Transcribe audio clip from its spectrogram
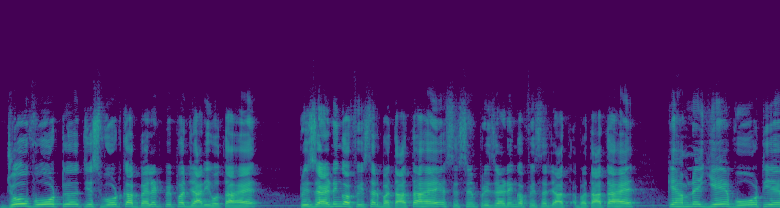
जो वोट, जिस वोट का बैलेट पेपर जारी होता है, प्रिजाइडिंग ऑफिसर बताता है असिस्टेंट प्रिजाइडिंग ऑफिसर बताता है कि हमने ये वोट ये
